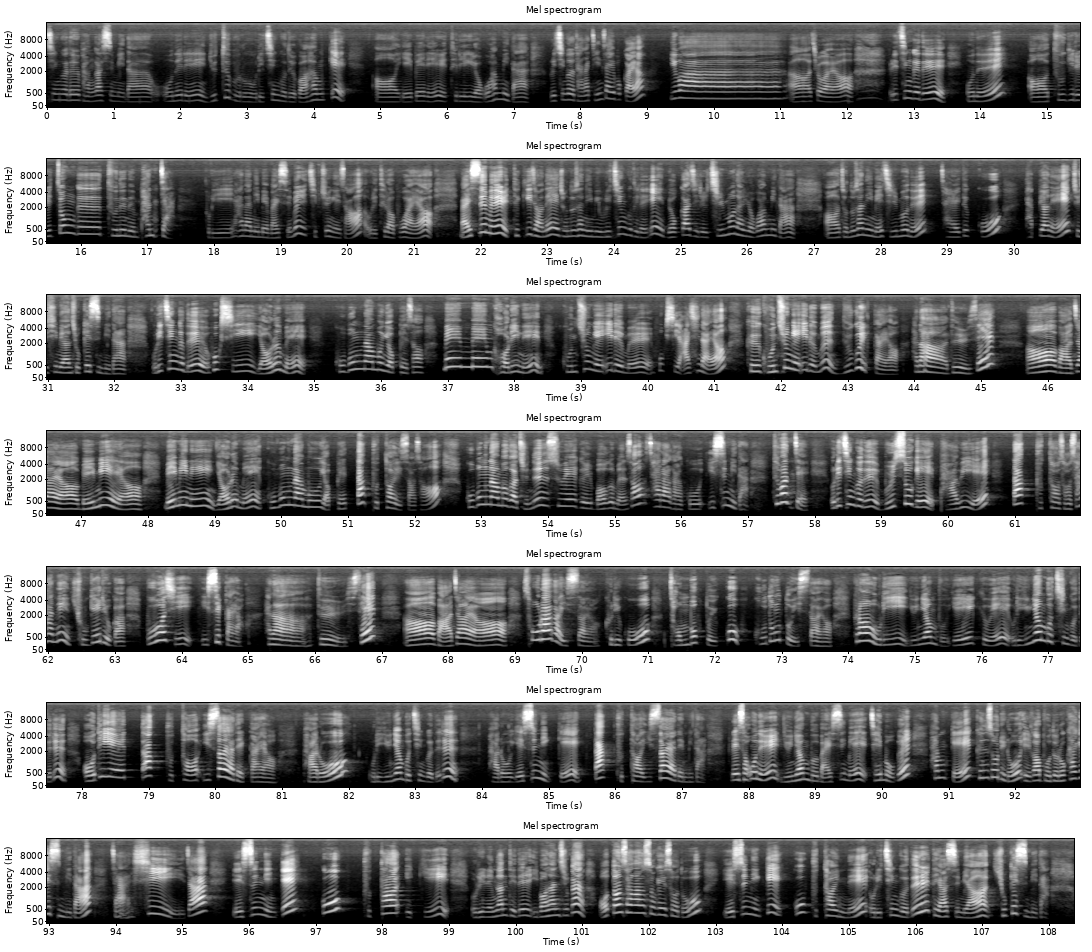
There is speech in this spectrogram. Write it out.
친구들 반갑습니다. 오늘은 유튜브로 우리 친구들과 함께 어, 예배를 드리려고 합니다. 우리 친구들 다 같이 인사해 볼까요? 유아. 어, 좋아요. 우리 친구들 오늘 어, 두 귀를 쫑긋 두 눈은 반짝 우리 하나님의 말씀을 집중해서 우리 들어보아요. 말씀을 듣기 전에 전도사님이 우리 친구들에게 몇 가지를 질문하려고 합니다. 어, 전도사님의 질문을 잘 듣고 답변해 주시면 좋겠습니다. 우리 친구들 혹시 여름에 고봉나무 옆에서 맴맴 거리는 곤충의 이름을 혹시 아시나요? 그 곤충의 이름은 누구일까요? 하나, 둘, 셋. 어, 맞아요. 매미예요. 매미는 여름에 고봉나무 옆에 딱 붙어 있어서 고봉나무가 주는 수액을 먹으면서 살아가고 있습니다. 두 번째, 우리 친구들 물속에 바위에 딱 붙어서 사는 조개류가 무엇이 있을까요? 하나, 둘, 셋. 아, 맞아요. 소라가 있어요. 그리고 전복도 있고 고동도 있어요. 그럼 우리 유년부 예일교회 우리 유년부 친구들은 어디에 딱 붙어 있어야 될까요? 바로 우리 유년부 친구들은 바로 예수님께 딱 붙어 있어야 됩니다. 그래서 오늘 유년부 말씀의 제목을 함께 큰 소리로 읽어 보도록 하겠습니다. 자, 시작. 예수님께 꼭 붙어 있기. 우리 렘넌트들 이번 한 주간 어떤 상황 속에서도 예수님께 꼭 붙어 있는 우리 친구들 되었으면 좋겠습니다.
